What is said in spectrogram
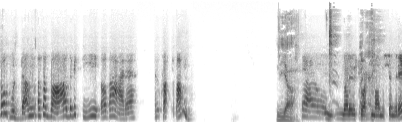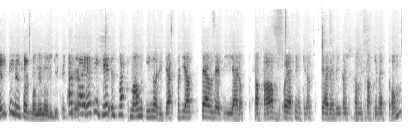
På hvordan Altså hva det vil si å være en svart mann. Ja. Det er jo Bare en svart mann generelt, eller en svart mann i Norge, tenker Altså, jeg tenker en svart mann i Norge, fordi det er jo det vi er opptatt av. Og jeg tenker at det er det vi kanskje kan snakke mest om.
